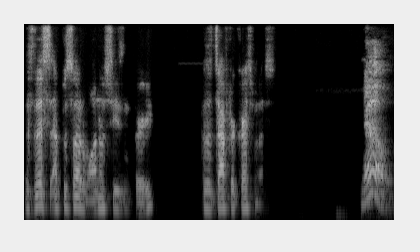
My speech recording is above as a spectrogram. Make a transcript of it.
Is this episode one of season three? Because it's after Christmas. no,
